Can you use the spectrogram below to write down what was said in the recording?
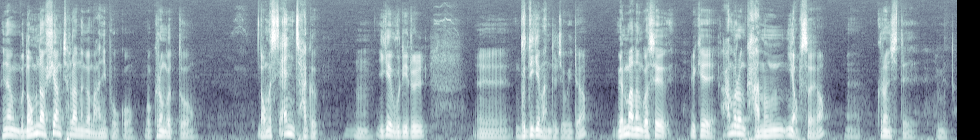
그냥 뭐 너무나 휘황찬란한 거 많이 보고 뭐 그런 것도 너무 센 자극, 음, 이게 우리를 에, 무디게 만들죠 오히려. 웬만한 것에 이렇게 아무런 감흥이 없어요. 예, 그런 시대입니다.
